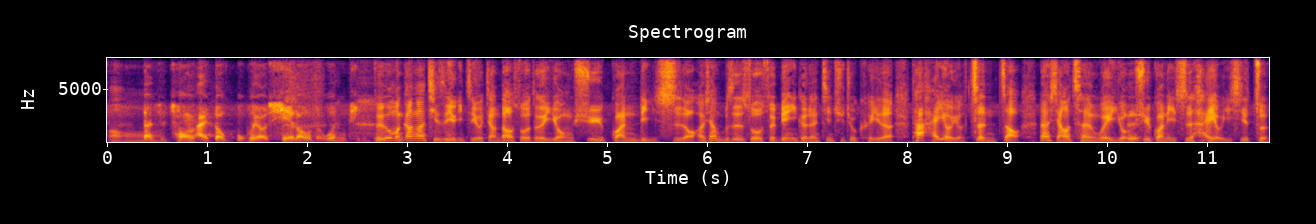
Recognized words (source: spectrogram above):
哦，但是从来都不会有泄露的问题。所以我们刚刚其实有一直有讲到说，这个永续管理师哦，好像不是说随便一个人进去就可以了，他还要有证照。那想要成为永续管理师，还有一些准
